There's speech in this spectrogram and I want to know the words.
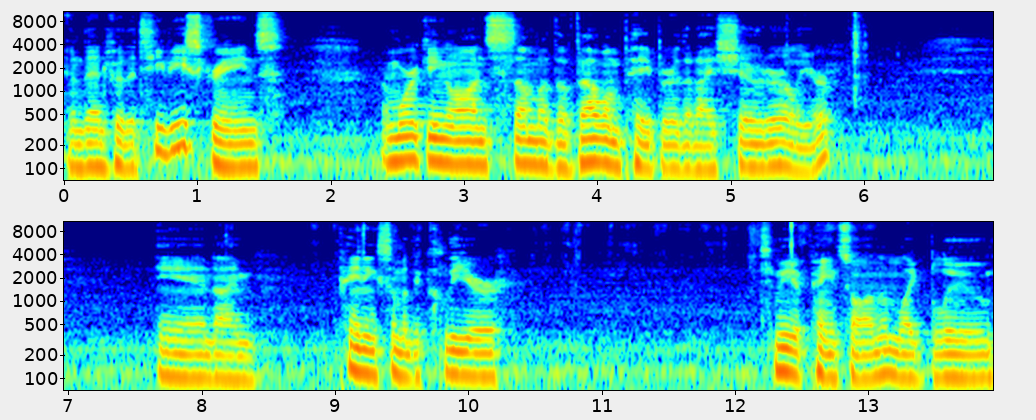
And then for the TV screens I'm working on some of the vellum paper that I showed earlier and I'm painting some of the clear Tamiya paints on them like blue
